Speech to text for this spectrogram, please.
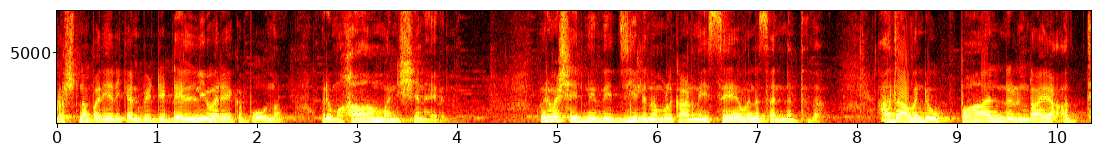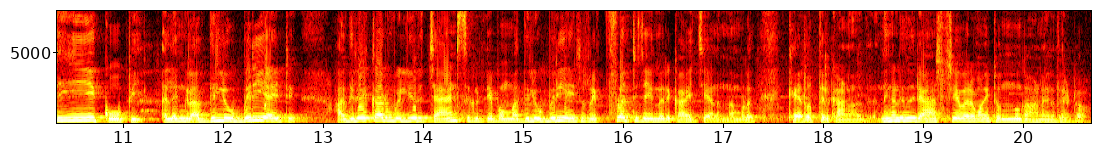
പ്രശ്നം പരിഹരിക്കാൻ വേണ്ടി ഡൽഹി വരെയൊക്കെ പോകുന്ന ഒരു മഹാമനുഷ്യനായിരുന്നു. ഒരുപക്ഷെ ഇന്ന് നെജിയിൽ നമ്മൾ കാണുന്ന ഈ സേവന സന്നദ്ധത അത് അവന്റെ ഉപ്പാലിനുണ്ടായ അതേ കോപ്പി അല്ലെങ്കിൽ അതിലുപരിയായിട്ട് അതിലേക്കാളും വലിയൊരു ചാൻസ് കിട്ടിയപ്പം അതിലുപരിയായിട്ട് റിഫ്ലക്റ്റ് ചെയ്യുന്ന ഒരു കാഴ്ചയാണ് നമ്മൾ കേരളത്തിൽ കാണുന്നത്. നിങ്ങളിത് രാഷ്ട്രീയപരമായിട്ടൊന്നും കാണരുത് കേട്ടോ.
